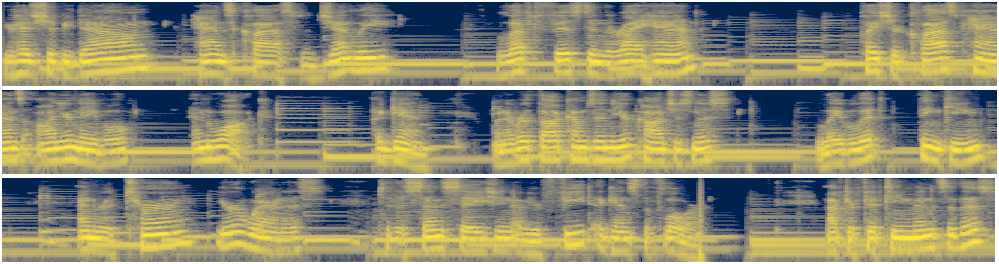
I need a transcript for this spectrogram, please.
Your head should be down, hands clasped gently, left fist in the right hand. Place your clasped hands on your navel and walk. Again, whenever a thought comes into your consciousness, label it thinking and return your awareness to the sensation of your feet against the floor. After 15 minutes of this,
